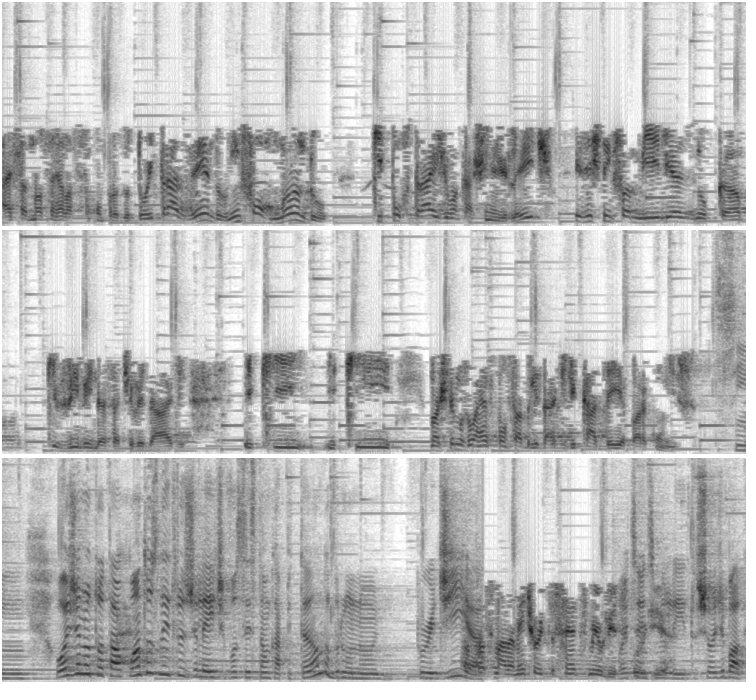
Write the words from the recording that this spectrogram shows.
essa nossa relação com o produtor e trazendo, informando que por trás de uma caixinha de leite existem famílias no campo que vivem dessa atividade e que, e que nós temos uma responsabilidade de cadeia para com isso. Sim. Hoje, no total, quantos litros de leite vocês estão captando, Bruno? Por dia? Aproximadamente 800 mil litros 800 mil litros, show de bola.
